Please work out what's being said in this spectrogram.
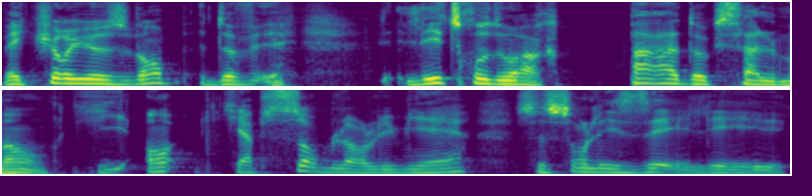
Mais curieusement, les trous noirs, paradoxalement, qui, qui absorbent leur lumière, ce sont les, les,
